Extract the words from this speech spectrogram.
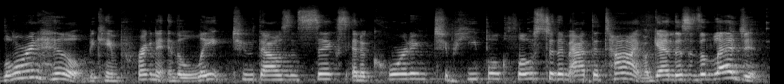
Lauryn Hill became pregnant in the late 2006, and according to people close to them at the time, again, this is alleged.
